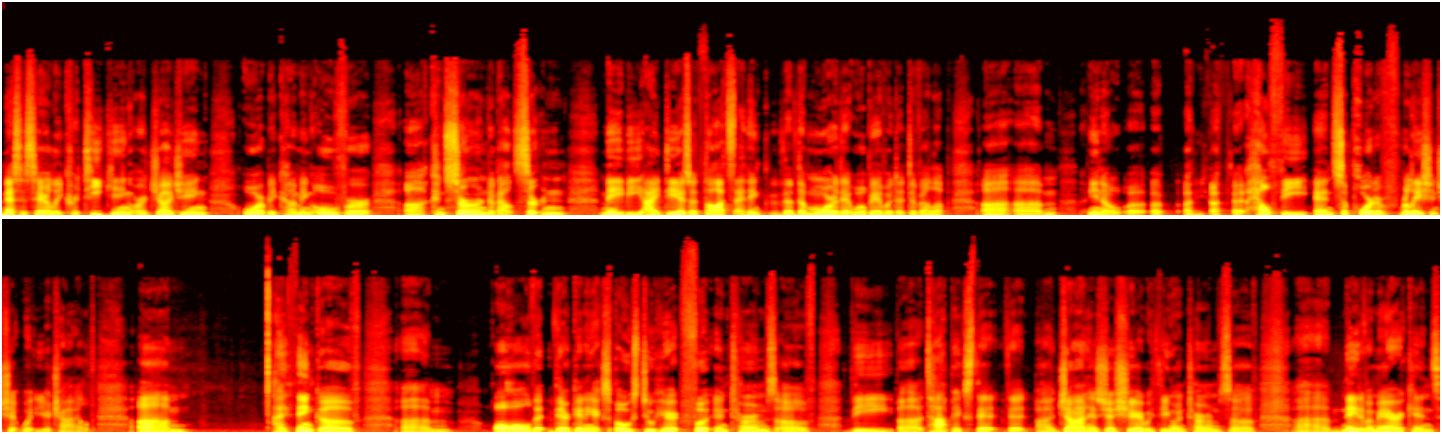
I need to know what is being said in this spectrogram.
necessarily critiquing or judging or becoming over uh, concerned about certain maybe ideas or thoughts, I think the, the more that we'll be able to develop, uh, um, you know, a, a, a, healthy and supportive relationship with your child. Um, I think of um, all that they're getting exposed to here at Foote in terms of the uh, topics that, that uh, John has just shared with you in terms of uh, Native Americans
